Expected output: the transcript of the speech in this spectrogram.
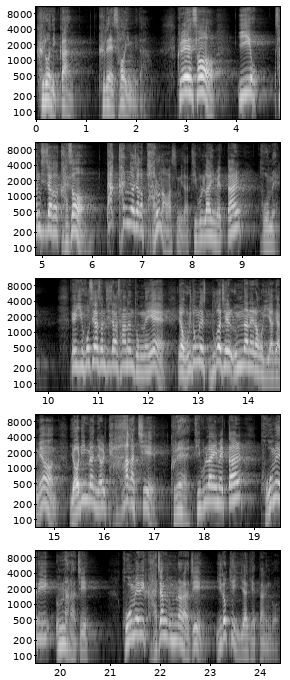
그러니까 그래서입니다. 그래서 이 선지자가 가서 딱 한 여자가 바로 나왔습니다. 디블라임의 딸 고멜. 이 호세아 선지자가 사는 동네에 야 우리 동네 누가 제일 음란해라고 이야기하면 열이면 열 다 같이 그래 디블라임의 딸 고멜이 음란하지 고멜이 가장 음란하지 이렇게 이야기했다는 거.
